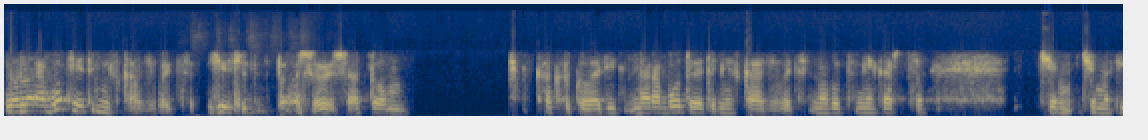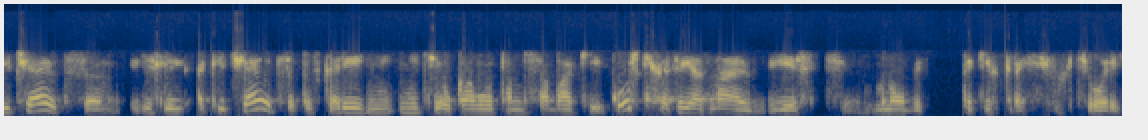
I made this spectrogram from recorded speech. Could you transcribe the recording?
Но на работе это не сказывается. Если ты спрашиваешь о том, как руководить, на работу это не сказывается. Но вот мне кажется, чем, чем отличаются, если отличаются, то скорее не, не те, у кого там собаки и кошки, хотя я знаю, есть много таких красивых теорий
